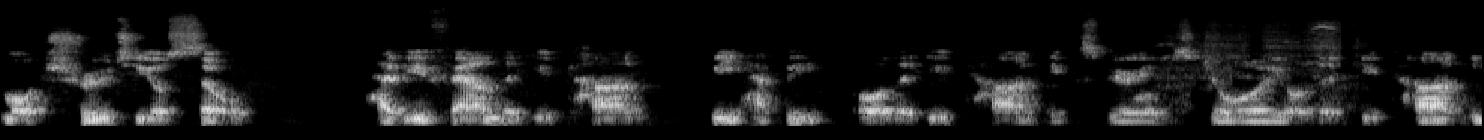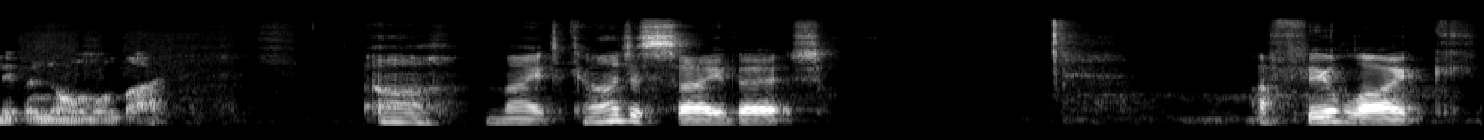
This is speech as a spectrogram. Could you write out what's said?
more true to yourself, have you found that you can't be happy or that you can't experience joy or that you can't live a normal life? Oh, mate, can I just say that I feel like,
